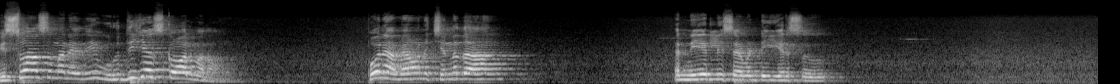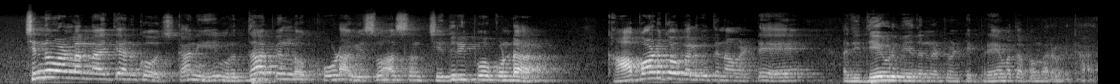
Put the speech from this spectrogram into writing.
విశ్వాసం అనేది వృద్ధి చేసుకోవాలి మనం. పోనీ ఆమె చిన్నదా? నియర్లీ సెవెంటీ ఇయర్స్. చిన్నవాళ్ళన్న అయితే అనుకోవచ్చు కానీ వృద్ధాప్యంలో కూడా విశ్వాసం చెదిరిపోకుండా కాపాడుకోగలుగుతున్నామంటే అది దేవుడి మీద ఉన్నటువంటి ప్రేమ తప్ప మరొకటి కాదు.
